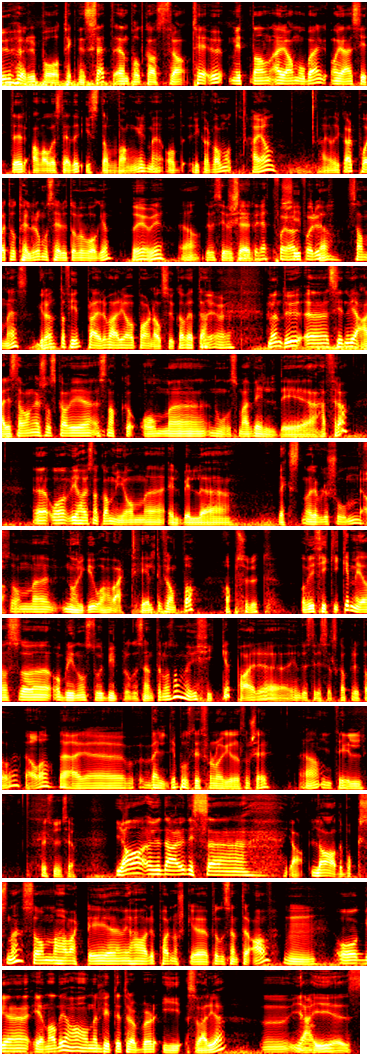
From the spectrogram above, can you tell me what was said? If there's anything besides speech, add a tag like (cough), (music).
Du hører på Teknisk sett, en podkast fra TU. Mitt navn er Jan Moberg, og jeg sitter av alle steder i Stavanger med Odd-Rikard Valmot. Hei, Jan. Hei, Odd-Rikard. På et hotellrom og ser utover Vågen. Det gjør vi. Ja, det vil si vi Skip ser rett foran- skip, forut. Ja, Sandnes. Grønt og fint. Pleier å være i på Arendalsuka, vet jeg. Det gjør jeg. Men du, eh, siden vi er i Stavanger, så skal vi snakke om eh, noe som er veldig herfra. Eh, og vi har snakka mye om eh, elbilveksten og revolusjonen, Ja. som eh, Norge jo har vært helt i front på. Absolutt. Og vi fikk ikke med oss å, å bli noen stor bilprodusent, eller noe sånt, men vi fikk et par uh, industriselskaper ut av det. Ja da, det er veldig positivt for Norge, det som skjer. Ja. Inntil en stund siden. Ja, det er jo disse ja, ladeboksene som har vært i Vi har et par norske produsenter av. Mm. Og en av de har havnet litt i trøbbel i Sverige. Uh, jeg uh,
